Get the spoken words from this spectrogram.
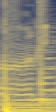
funny.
